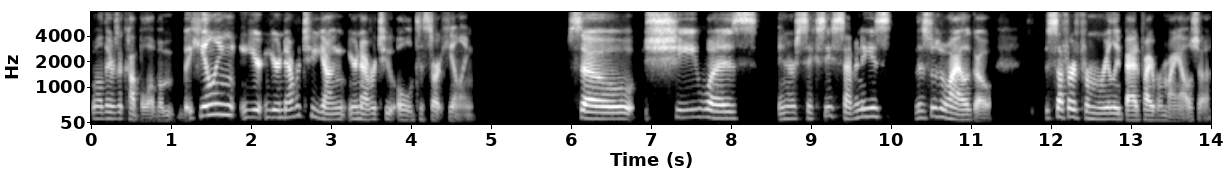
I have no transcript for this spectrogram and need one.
well there's a couple of them but healing you're you're never too young you're never too old to start healing. So she was in her 60s 70s this was a while ago suffered from really bad fibromyalgia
